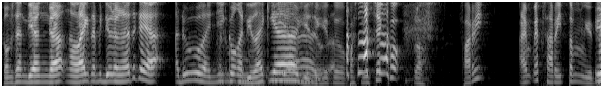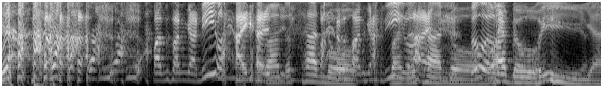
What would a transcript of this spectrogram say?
Kalau misalnya dia nggak nge-like tapi dia udah ngeliat tuh kayak aduh anjing kok nggak di like ya Iya, gitu. Pas dicek kok, loh, Fari I'm at Saritem gitu. Iya. Pantesan gak di like anjing. Pantesan dong. Pantesan gak di like. Pantesan dong. Sulit Waduh, dong. iya.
